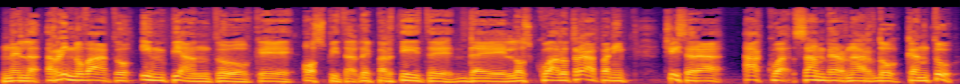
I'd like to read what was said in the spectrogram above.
nel rinnovato impianto che ospita le partite dello Squalo Trapani. Ci sarà Acqua San Bernardo Cantù.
